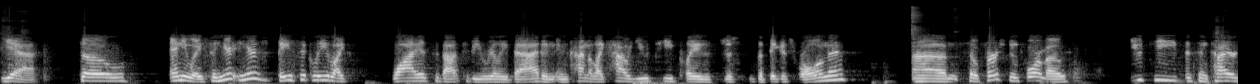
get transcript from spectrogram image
Yeah. So anyway, so here here's basically like why it's about to be really bad and, and kind of like how UT plays just the biggest role in this. Um, so first and foremost, UT this entire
